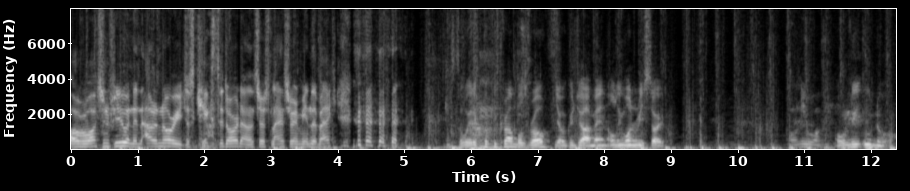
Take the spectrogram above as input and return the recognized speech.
Overwatching for you, and then out of nowhere he just kicks the door down and starts lancering me in the back. That's the way the cookie crumbles, bro. Yo, good job, man. Only one restart. Only one. Only uno.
